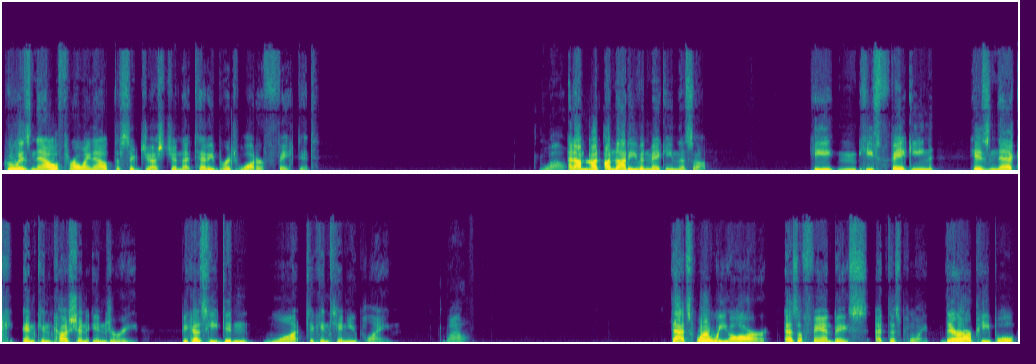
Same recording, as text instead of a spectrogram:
who is now throwing out the suggestion that Teddy Bridgewater faked it. Wow. And I'm not I'm not even making this up. He he's faking his neck and concussion injury because he didn't want to continue playing. Wow. That's where we are as a fan base at this point. There are people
